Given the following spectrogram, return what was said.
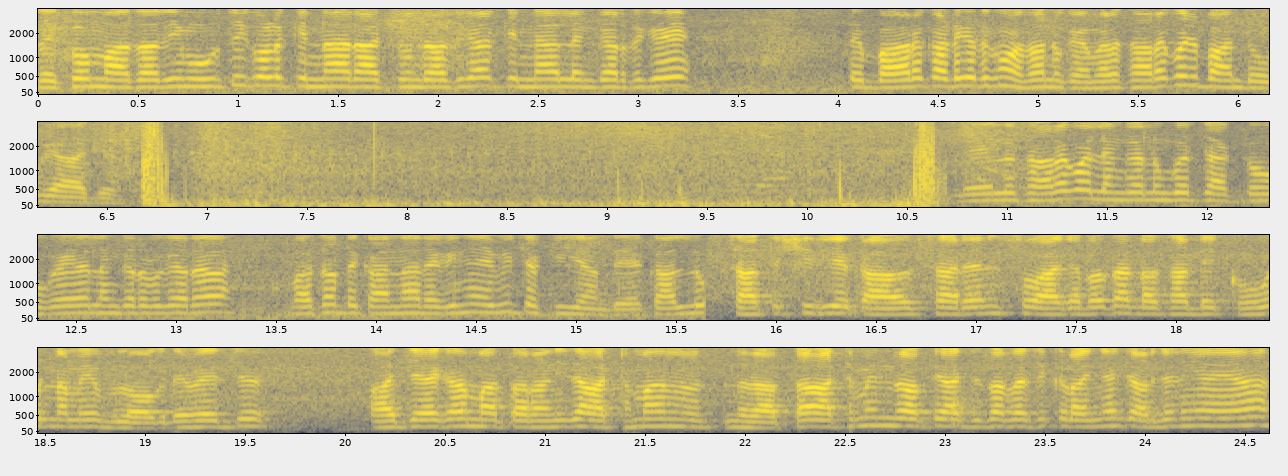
ਦੇਖੋ ਮਾਤਾ ਦੀ ਮੂਰਤੀ ਕੋਲ ਕਿੰਨਾ ਰਚ ਹੁੰਦਾ ਸੀਗਾ, ਕਿੰਨਾ ਲੰਗਰ ਸੀਗੇ, ਤੇ ਬਾਹਰ ਕੱਢ ਕੇ ਦਿਖਾਉਣਾ ਤੁਹਾਨੂੰ ਕੈਮਰਾ, ਸਾਰਾ ਕੁਝ ਬੰਦ ਹੋ ਗਿਆ ਅੱਜ। ਦੇਖ ਲਓ, ਸਾਰਾ ਕੁਝ ਲੰਗਰ ਲੰਗਰ ਚੱਕ ਹੋ ਗਿਆ, ਲੰਗਰ ਵਗੈਰਾ, ਬਸ ਆਹ ਦੁਕਾਨਾਂ ਰਹਿ ਗਈਆਂ, ਇਹ ਵੀ ਚੱਕੀ ਜਾਂਦੇ ਆ। ਕੱਲ ਸਤਿ ਸ਼੍ਰੀ ਅਕਾਲ ਸਾਰਿਆਂ ਨੂੰ, ਸਵਾਗਤ ਹੈ ਤੁਹਾਡਾ ਸਾਡੇ ਇੱਕ ਹੋਰ ਨਵੇਂ ਵਲੌਗ ਦੇ ਵਿੱਚ। ਅੱਜ ਹੈਗਾ ਮਾਤਾ ਰਾਣੀ ਦਾ 8ਵਾਂ ਨਰਾਤਾ 8ਵੇਂ ਨਰਾਤੇ ਅੱਜ ਤਾਂ ਵੈਸੇ ਕੜਾਈਆਂ ਚੜ ਜਾਣੀਆਂ ਆ।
